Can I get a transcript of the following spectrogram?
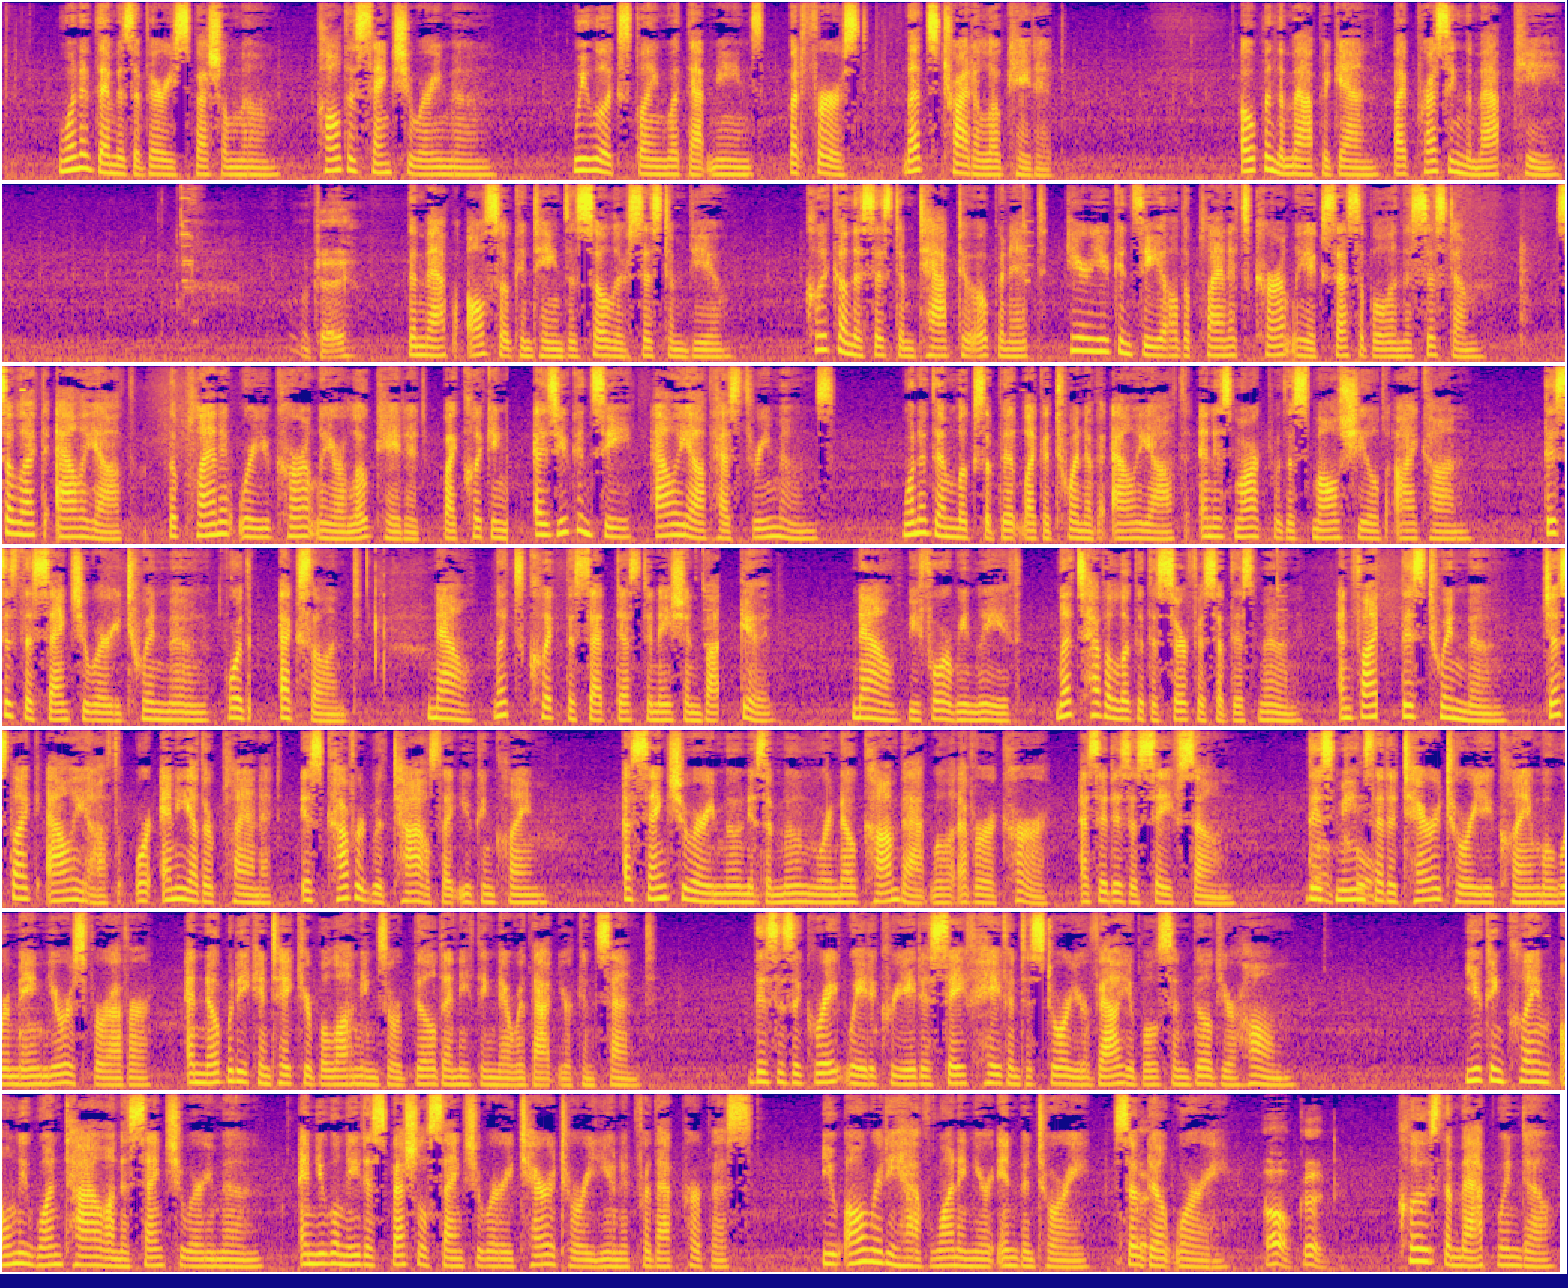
One of them is a very special moon, called a sanctuary moon. We will explain what that means, but first, let's try to locate it. Open the map again by pressing the map key. Okay. The map also contains a solar system view. Click on the System tab to open it. Here you can see all the planets currently accessible in the system. Select Alioth, the planet where you currently are located, by clicking As you can see, Alioth has three moons. One of them looks a bit like a twin of Alioth and is marked with a small shield icon. This is the Sanctuary Twin Moon, or the. Excellent. Now, let's click the Set Destination button. Good. Now, before we leave, let's have a look at the surface of this moon and find this twin moon. Just like Alioth or any other planet, is covered with tiles that you can claim. A sanctuary moon is a moon where no combat will ever occur, as it is a safe zone. This Oh, means cool. that a territory you claim will remain yours forever, and nobody can take your belongings or build anything there without your consent. This is a great way to create a safe haven to store your valuables and build your home. You can claim only one tile on a sanctuary moon, and you will need a special sanctuary territory unit for that purpose. You already have one in your inventory, so Okay. don't worry. Oh, good. Close the map window.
